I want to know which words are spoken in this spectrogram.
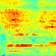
Okay.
